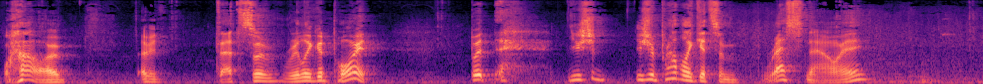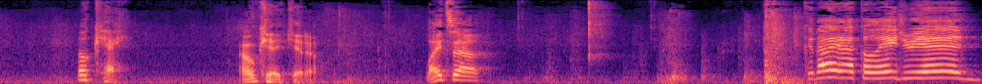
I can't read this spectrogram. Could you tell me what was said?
Wow, I, I mean that's a really good point. But you should you should probably get some rest now, eh? Okay. Okay, kiddo. Lights out. Good night, Uncle Adrian.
